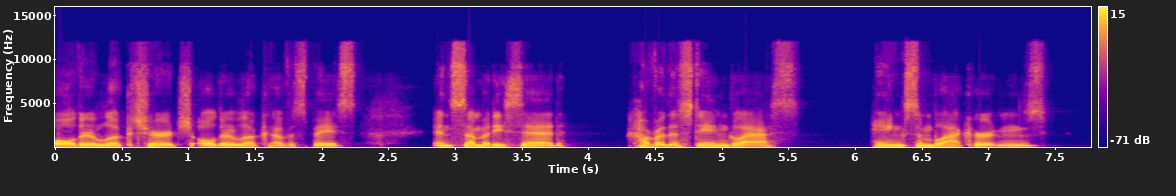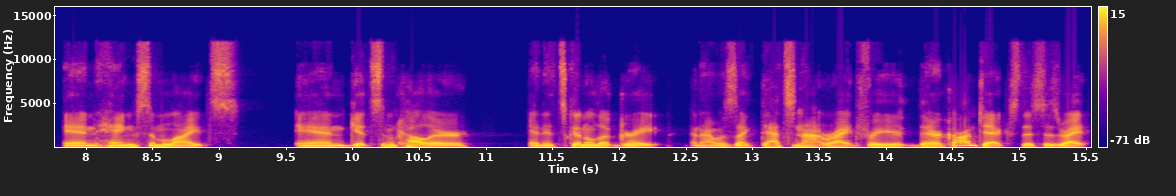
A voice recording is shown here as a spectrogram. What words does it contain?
older look church, older look of a space, and somebody said cover the stained glass, hang some black curtains, and hang some lights and get some color, and it's going to look great. And I was like, that's not right for your, their context. This is right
